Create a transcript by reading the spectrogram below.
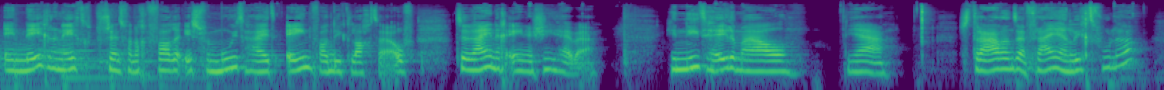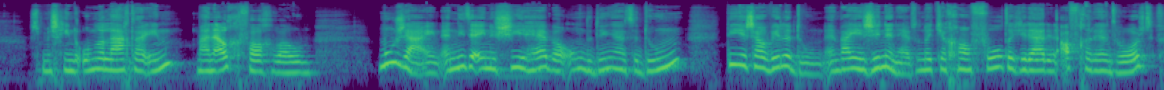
In 99% van de gevallen is vermoeidheid één van die klachten. Of te weinig energie hebben. Je niet helemaal ja, stralend en vrij en licht voelen. Is misschien de onderlaag daarin. Maar in elk geval gewoon moe zijn en niet de energie hebben om de dingen te doen die je zou willen doen en waar je zin in hebt. Omdat je gewoon voelt dat je daarin afgerend wordt.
